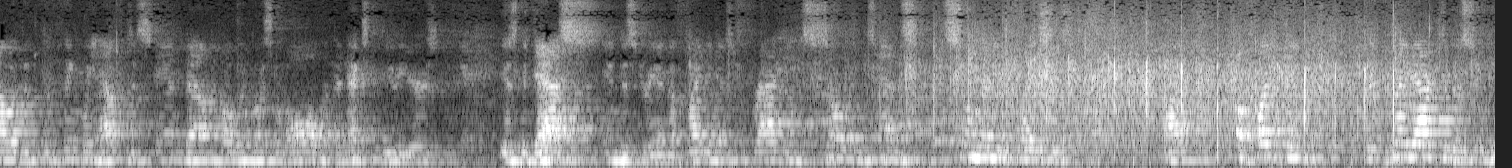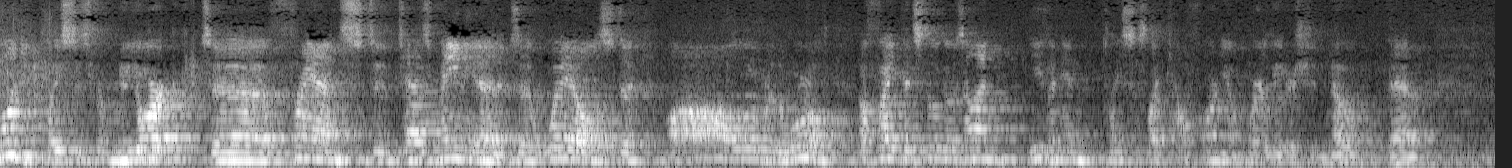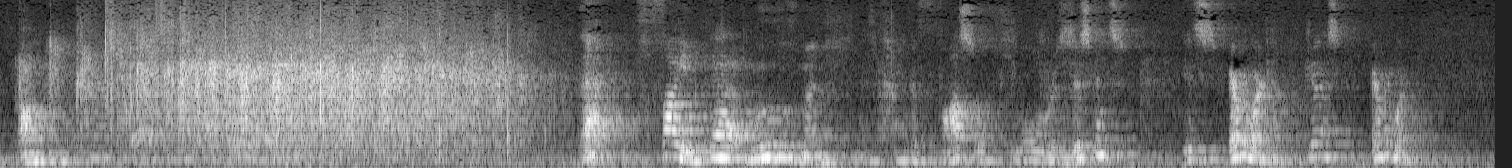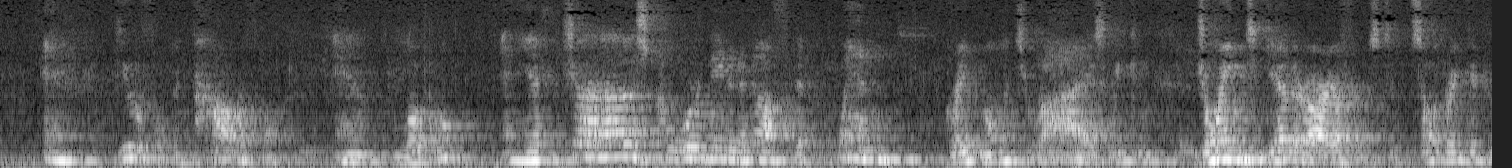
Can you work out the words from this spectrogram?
now, the, the thing we have to stand down probably most of all in the next few years is the gas industry and the fight against fracking so intense, so many places. Uh, a fight that, that great activists won in places from New York to France to Tasmania to Wales to all over the world. A fight that still goes on even in places like California, where leaders should know better. Um, that fight, that movement, that kind of fossil fuel resistance is everywhere, just everywhere. And beautiful and powerful and local, and yet just coordinated enough that when great moments arise, we can join together our efforts to celebrate victory.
